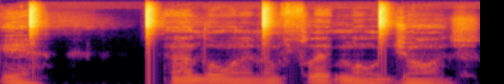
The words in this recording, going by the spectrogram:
Yeah, another one of them flip mode joints.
